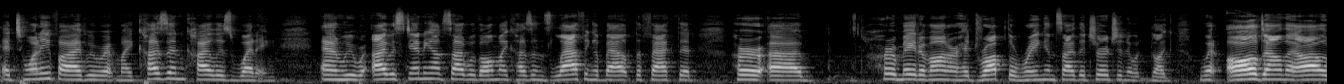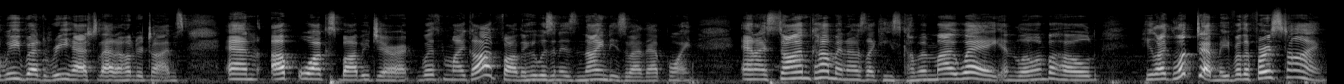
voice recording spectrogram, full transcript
at 25, we were at my cousin Kyla's wedding. And we were, I was standing outside with all my cousins laughing about the fact that her uh, her maid of honor had dropped the ring inside the church and it would, like went all down the aisle. We had to rehash that a hundred times. And up walks Bobby Jarrett with my godfather, who was in his 90s by that point. And I saw him coming. I was like, he's coming my way. And lo and behold, he like looked at me for the first time.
